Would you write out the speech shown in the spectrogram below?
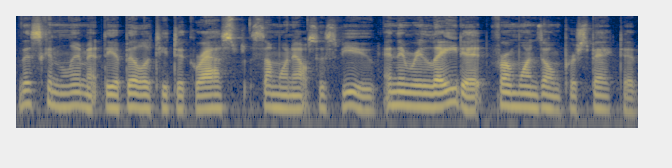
this can limit the ability to grasp someone else's view and then relate it from one's own perspective.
